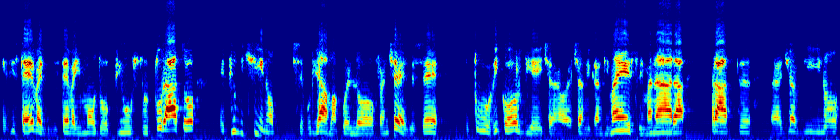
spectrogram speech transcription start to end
esisteva, esisteva in modo più strutturato e più vicino se vogliamo, a quello francese. Se, tu ricordi, c'erano, c'erano, i grandi maestri, Manara, Pratt, eh, Giardino,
